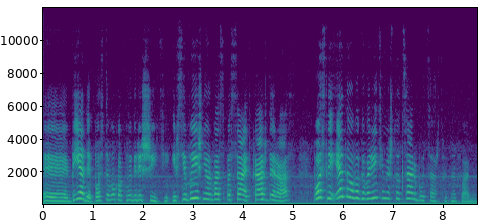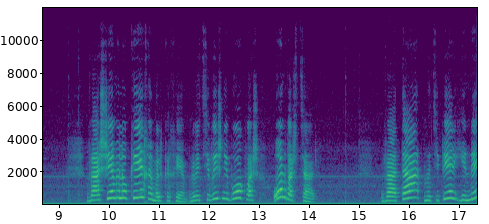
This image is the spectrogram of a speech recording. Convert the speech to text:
э, беды после того, как вы грешите, и Всевышний Он вас спасает каждый раз, после этого вы говорите мне, что царь будет царствовать над вами. Вашем элокехем элькехем, но ведь Всевышний Бог ваш, Он ваш царь. Вата, но теперь Гине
